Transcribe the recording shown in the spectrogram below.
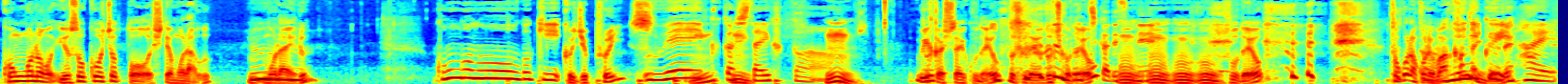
今後の予測をちょっとしてもらう？もらえる？今後の動き。Could you please? 上行くか下行くか。うん、うん上か下行くだよ。どっちだよ。どっちかだよ。どっちかですね。うんうんうんうん。そうだよ。ところがこれ分かんないんだよね。はい。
